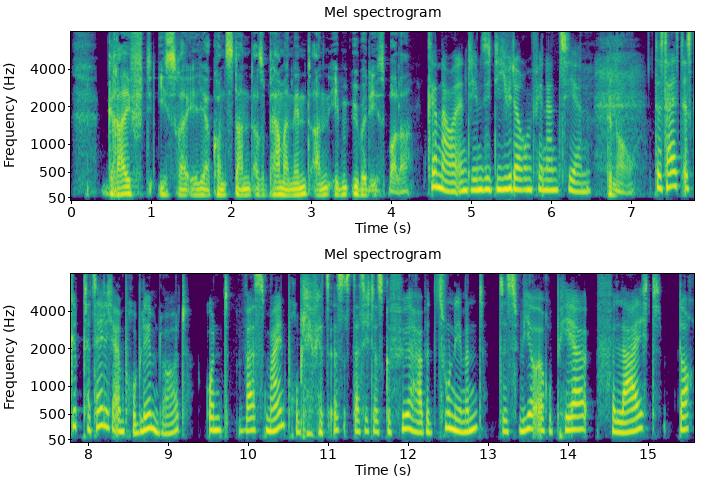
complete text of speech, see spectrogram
greift Israel ja konstant, also permanent an, eben über die Hisbollah. Genau, indem sie die wiederum finanzieren. Genau. Das heißt, es gibt tatsächlich ein Problem dort. Und was mein Problem jetzt ist, ist, dass ich das Gefühl habe, zunehmend, dass wir Europäer vielleicht doch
